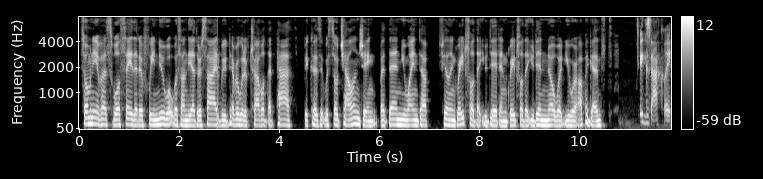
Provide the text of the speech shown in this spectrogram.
So many of us will say that if we knew what was on the other side, we never would have traveled that path because it was so challenging. But then you wind up feeling grateful that you did and grateful that you didn't know what you were up against. Exactly.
